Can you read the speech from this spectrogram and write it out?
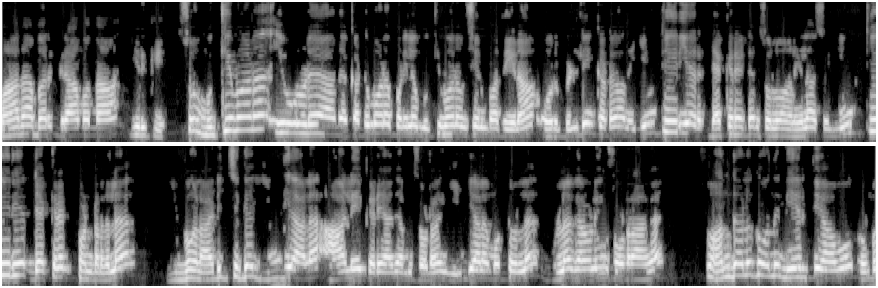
மாதாபர் கிராமம் தான் இருக்கு. ஸோ முக்கியமான இவங்களுடைய அந்த கட்டுமான பணியில முக்கியமான விஷயம் பார்த்தீங்கன்னா ஒரு பில்டிங் கட்டுறது அந்த இன்டீரியர் டெக்கரேட்டர் சொல்லுவாங்க இல்லைங்களா? ஸோ இன்டீரியர் டெக்கரேட் பண்றதுல இவங்களை அடிச்சுக்க இந்தியால ஆளே கிடையாது அப்படின்னு சொல்றாங்க. இந்தியால மட்டும் இல்ல உலக அளவுலையும் சொல்றாங்க. ஸோ அந்த அளவுக்கு வந்து நேர்த்தியாகவும் ரொம்ப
